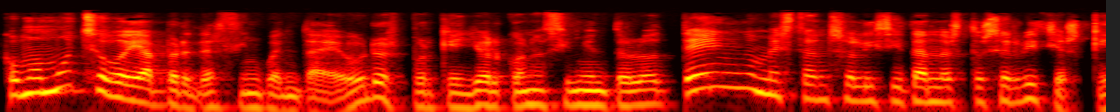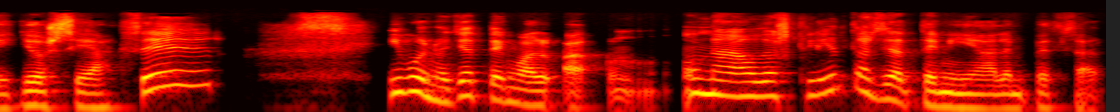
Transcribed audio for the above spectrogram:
como mucho voy a perder 50 euros porque yo el conocimiento lo tengo, me están solicitando estos servicios que yo sé hacer, y bueno, ya tengo una o dos clientes, ya tenía al empezar.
